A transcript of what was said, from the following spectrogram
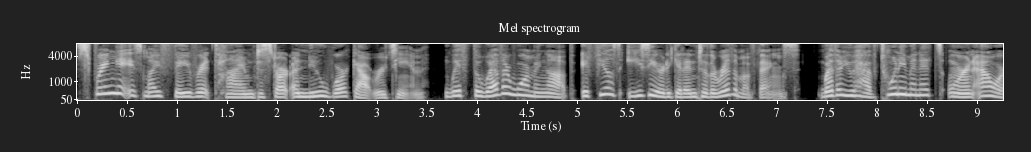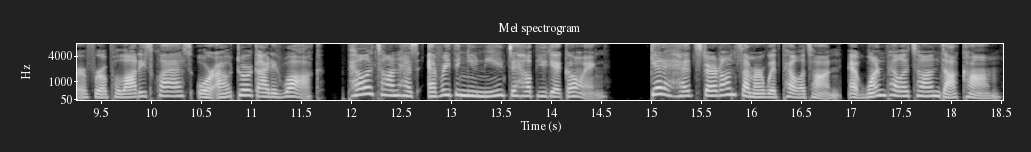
Spring is my favorite time to start a new workout routine. With the weather warming up, it feels easier to get into the rhythm of things. Whether you have 20 minutes or an hour for a Pilates class or outdoor guided walk, Peloton has everything you need to help you get going. Get a head start on summer with Peloton at onepeloton.com.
